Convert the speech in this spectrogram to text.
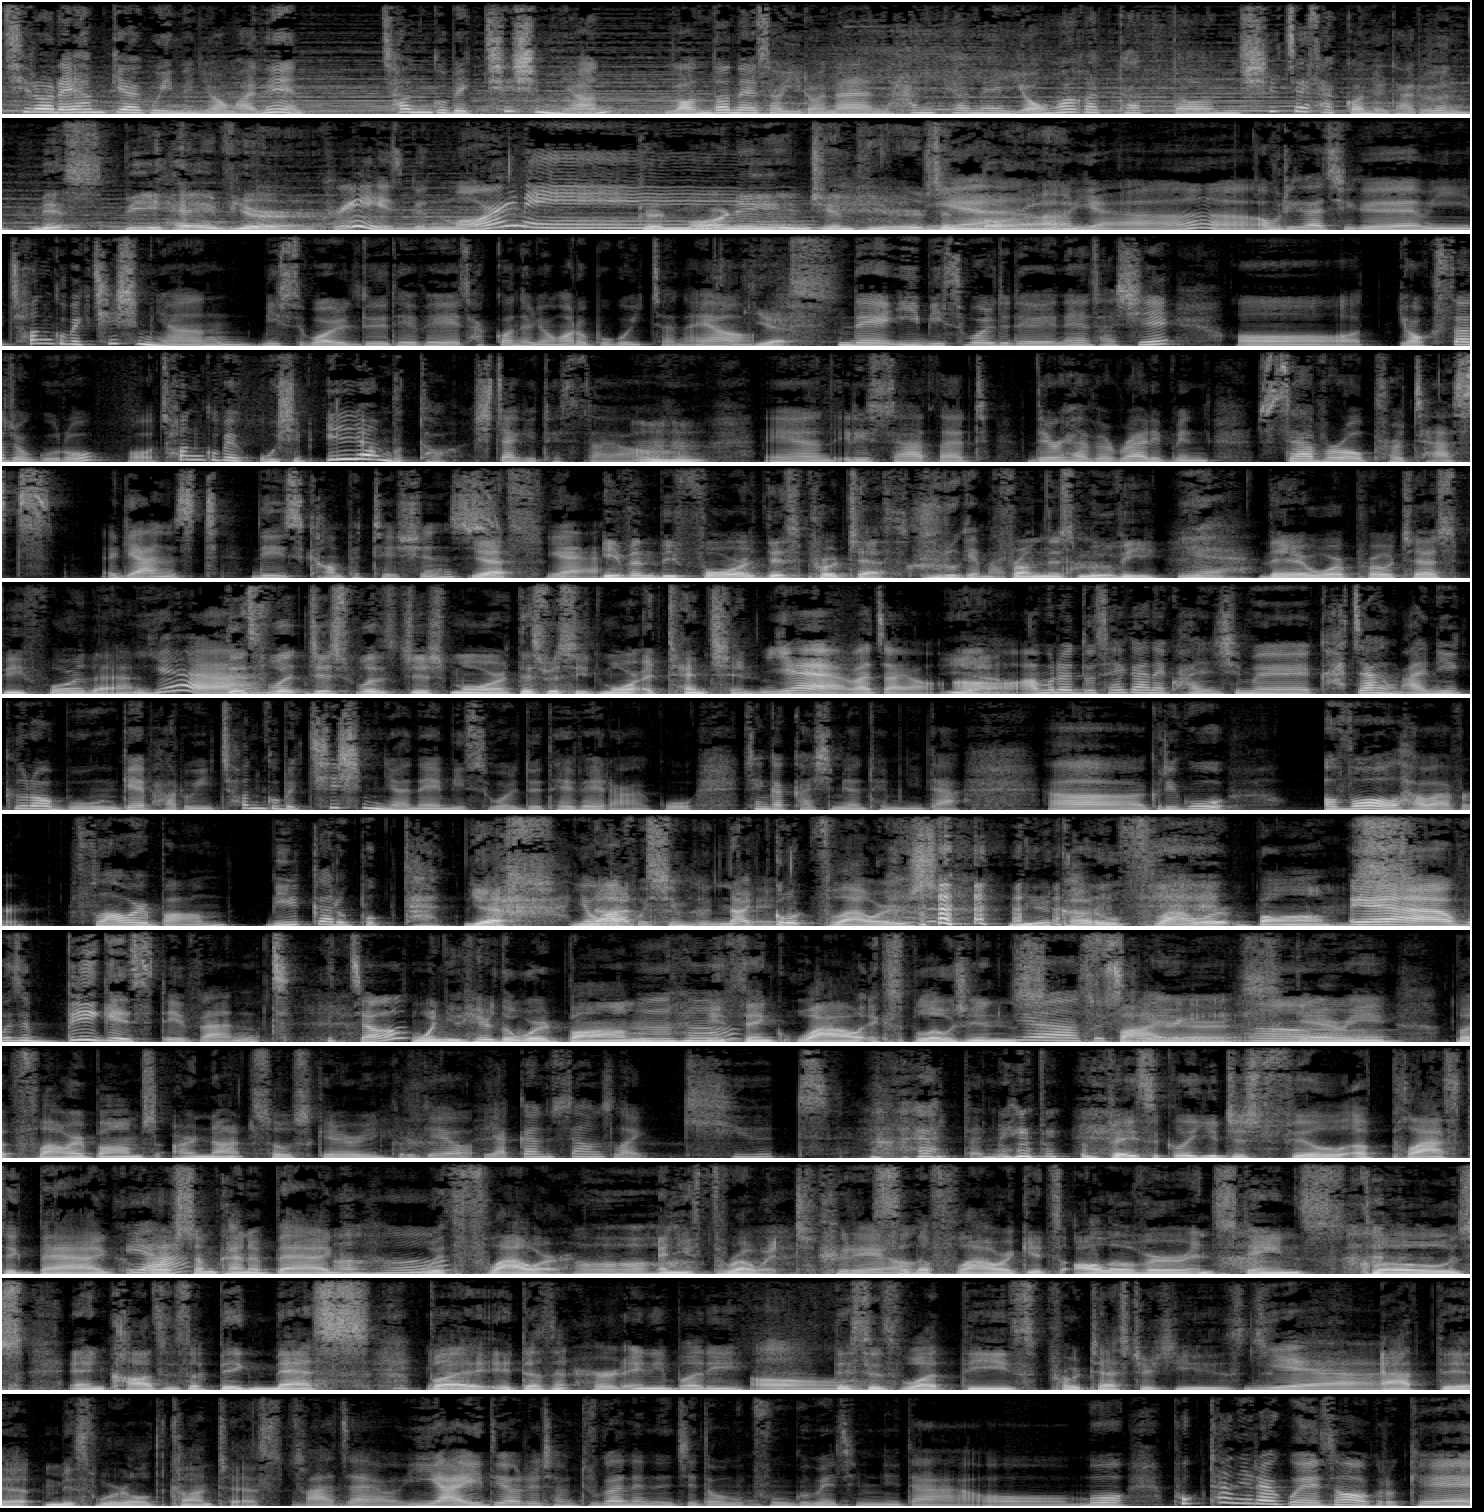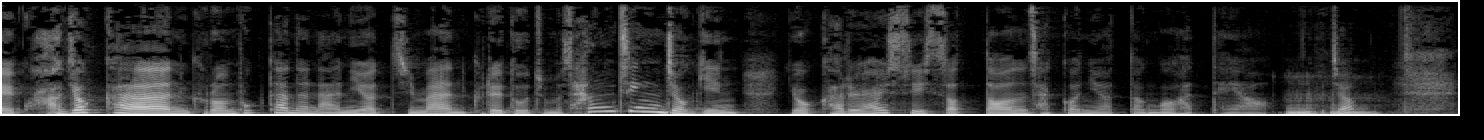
7월에 함께하고 있는 영화는 1970년 런던에서 일어난 한 편의 영화 같았던 실제 사건을 다룬 Misbehavior. Chris, good morning. Good morning, GMPers and yeah, Laura. yeah. 우리가 지금 이 1970년 미스 월드 대회의 사건을 영화로 보고 있잖아요. Yes. 근데 이 미스 월드 대회는 사실 어, 역사적으로 어, 1951년부터 시작이 됐어요. Mm-hmm. And it is said that there have already been several protests against these competitions. Yes. Yeah. Even before this protest from this movie, Yeah. there were protests before that. Yeah. This was just was just more. This received more attention. 예, 맞아요. 어, Yeah. 아무래도 세간의 관심을 가장 많이 끌어모은 게 바로 이 1970년의 미스 월드 대회라고 생각하시면 됩니다. 아, 그리고 of all, however, flower bomb, 밀가루 폭탄. Yes. 아, 영화 not, 보신 분들. not goat flowers. 밀가루 flower bombs. Yeah, was the biggest event. 그렇죠? When you hear the word bomb, you think, wow, explosions, Mm-hmm. Yeah, so fire, scary. Uh. scary. But flower bombs are not so scary. 그러게요. 약간 sounds like cute happening. Basically, you just fill a plastic bag Yeah. Uh-huh. or some kind of bag with flour and you throw it. 그래요. So the flour gets all over and stains clothes and causes a big mess, but it doesn't hurt anybody. This is what these protesters used yeah. at the Miss World contest. 맞아요. 이 아이디어를 참 누가 냈는지 너무 궁금해집니다. 어, 뭐, 폭탄이라고 해서 그렇게 과격한 그런 폭탄은 아니었지만, 그래도 좀 상징적인 역할을 할 수 있었던 사건이었던 것 같아요. 그죠?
